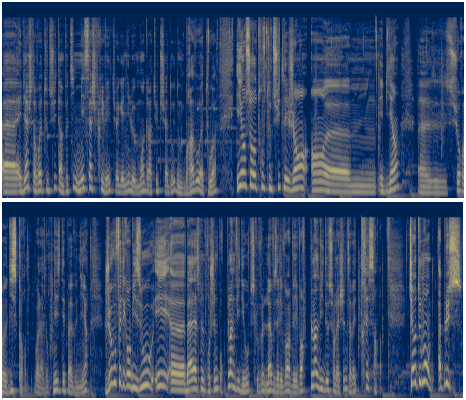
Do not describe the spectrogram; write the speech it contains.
euh, eh bien, je t'envoie tout de suite un petit message privé. Tu as gagné le mois gratuit de Shadow, donc bravo à toi. Et on se retrouve tout de suite, les gens, en, euh, eh bien, euh, sur Discord. Voilà, donc n'hésitez pas à venir. Je vous fais des gros bisous et bah, à la semaine prochaine pour plein de vidéos, parce que là, vous allez voir, il va y plein de vidéos sur la chaîne, ça va être très sympa. Ciao tout le monde, à plus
